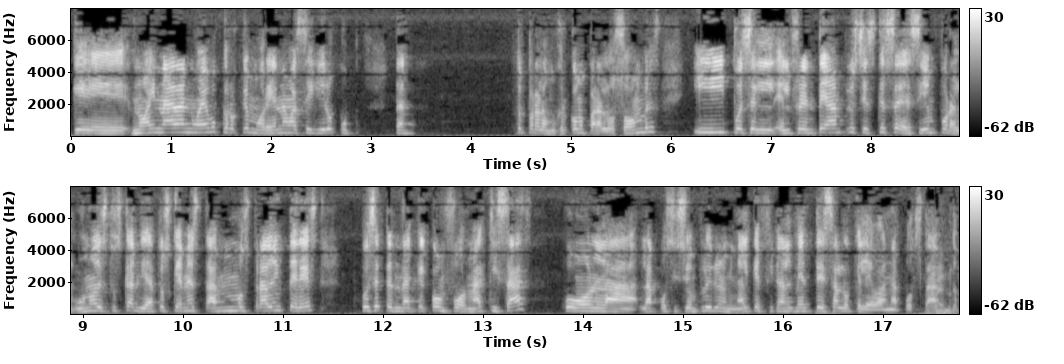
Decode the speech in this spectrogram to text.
que no hay nada nuevo, creo que Morena va a seguir ocupando tanto para la mujer como para los hombres. Y pues el, el Frente Amplio, si es que se deciden por alguno de estos candidatos que han, han mostrado interés, pues se tendrán que conformar quizás con la, la posición plurinominal que finalmente es a lo que le van apostando.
